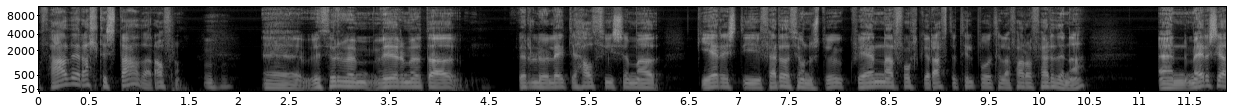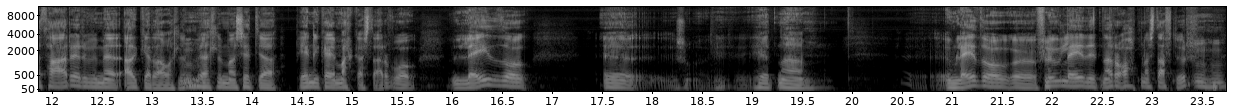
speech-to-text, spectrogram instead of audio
Og það er allt í staðar áfram. Uh -huh. uh, við þurfum, við erum auðvitað verulegu leiti háð því sem að gerist í ferðarþjónustu hvenar fólk er aftur tilbúið til að fara á ferðina. En meiri sé að þar erum við með aðgerða áallum, -huh. við ætlum að setja peninga í markastarf og leið og hérna um leið og uh, flugleiðirnar opnast aftur mm -hmm.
